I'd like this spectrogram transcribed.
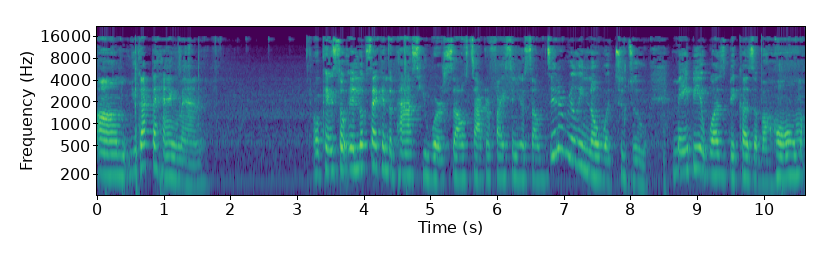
Um, you got the Hangman. Okay, so it looks like in the past you were self-sacrificing yourself. Didn't really know what to do. Maybe it was because of a home.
